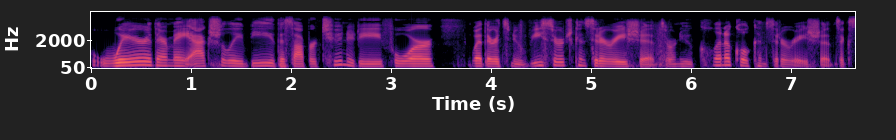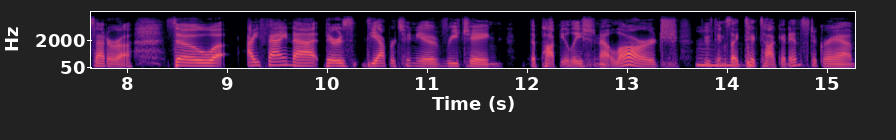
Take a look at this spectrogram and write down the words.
where there may actually be this opportunity for whether it's new research research considerations or new clinical considerations, et cetera. So I find that there's the opportunity of reaching the population at large through mm. things like mm. TikTok and Instagram.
